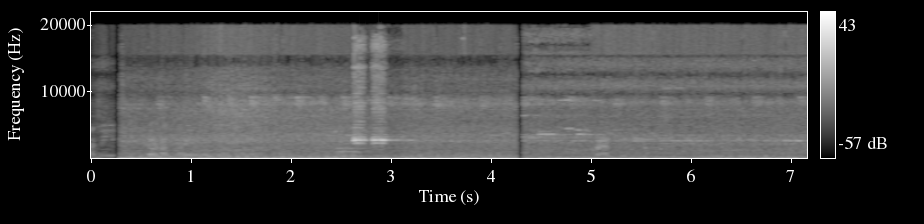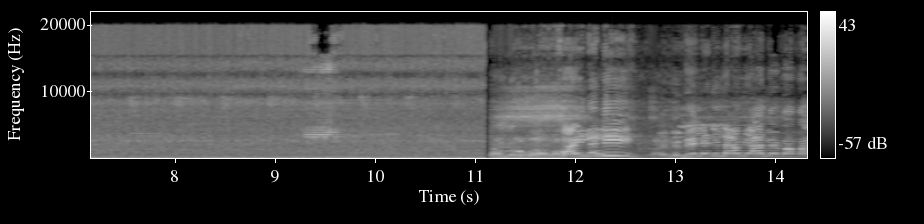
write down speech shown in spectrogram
आणि तडका आहे बघा. फायनली मेलेडीला आम्ही आलोय बाबा.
